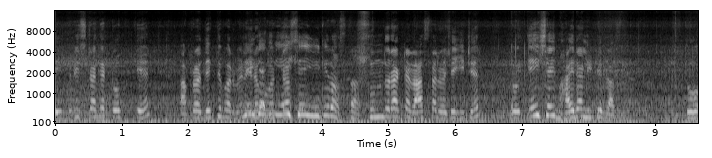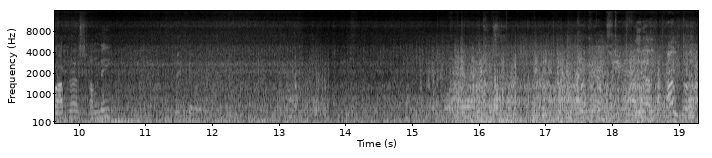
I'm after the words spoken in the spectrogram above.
এই ব্রিজটাকে টপকে আপনারা দেখতে পারবেন এরকম একটা সেই ইটের রাস্তা। সুন্দর একটা রাস্তা রয়েছে ইটের। তো এই সেই ভাইরাল ইটের রাস্তা। তো আপনার সামনেই দেখতে পাবেন চলে যাচ্ছি ভাইরাল তালতলা।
